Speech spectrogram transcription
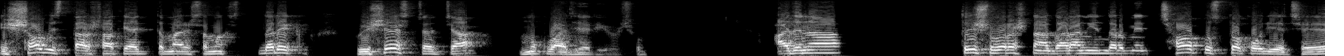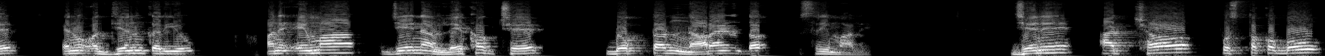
એ સવિસ્તાર સાથે આજે તમારી સમક્ષ દરેક વિશેષ ચર્ચા મૂકવા જઈ રહ્યો છું. આજના ત્રીસ વર્ષના ગાળાની અંદર મેં છ પુસ્તકો જે છે, એનું અધ્યયન કર્યું અને એમાં જે એના લેખક છે, ડોક્ટર નારાયણ દત્ત શ્રીમાલી. જેને આ છ પુસ્તકો બહુ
